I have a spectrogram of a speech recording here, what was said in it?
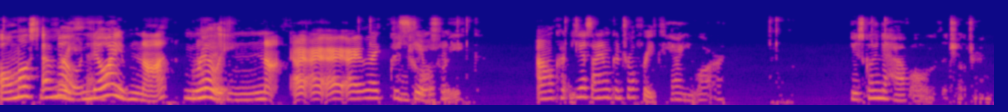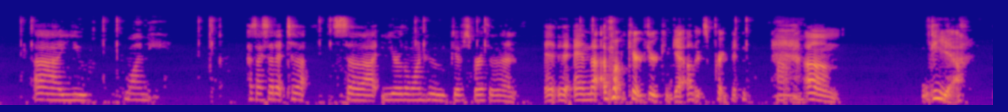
almost No, everything. no, I have not. No, Really? Not. I, I, I, I like. Control freak. I'm a, yes, I am a control freak. Yeah, you are. Who's going to have all of the children? Uh, you, Why me? because I said it to so that you're the one who gives birth, and then and- and that my character can get others pregnant. Um, Um, yeah.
